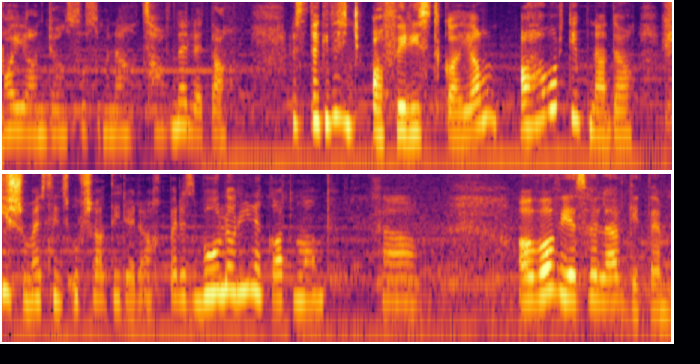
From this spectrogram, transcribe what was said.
Վայ անջան սուս մնա, ցավնել է տա։ Լսի դա գիտես ինչ աֆերիստ կա, յա։ Ահա որ տիպն է դա։ Հիշում ես ինձ ուշադիր էր ախպերս բոլորի նկատմամբ։ Հա։ Ովով ես հո լավ գիտեմ։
